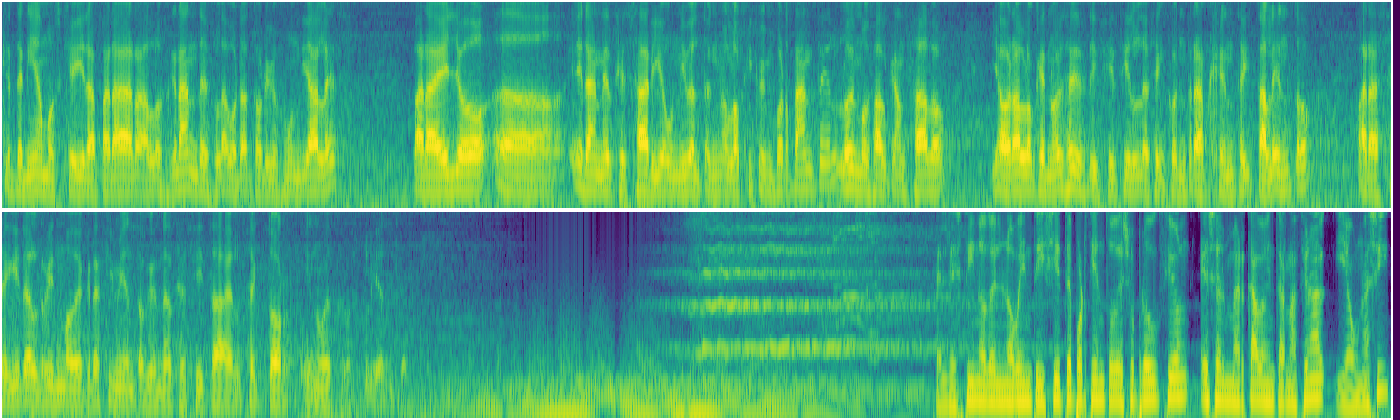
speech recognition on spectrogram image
que teníamos que ir a parar a los grandes laboratorios mundiales. Para ello eh, era necesario un nivel tecnológico importante, lo hemos alcanzado y ahora lo que no es es difícil es encontrar gente y talento para seguir el ritmo de crecimiento que necesita el sector y nuestros clientes. El destino del 97% de su producción es el mercado internacional y aún así,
